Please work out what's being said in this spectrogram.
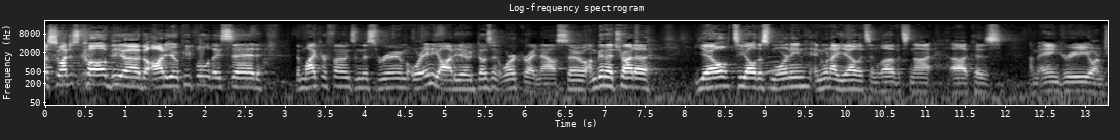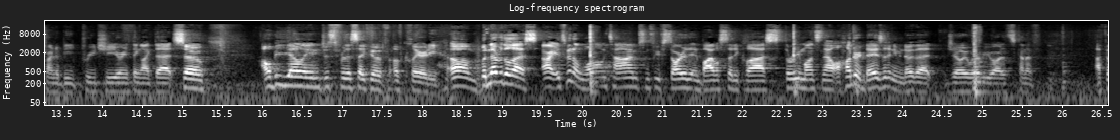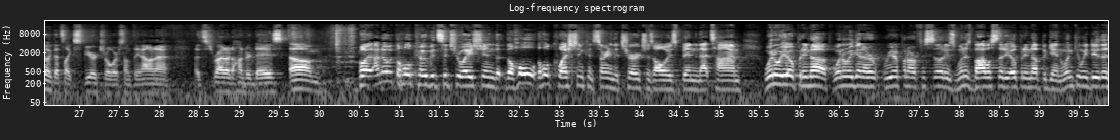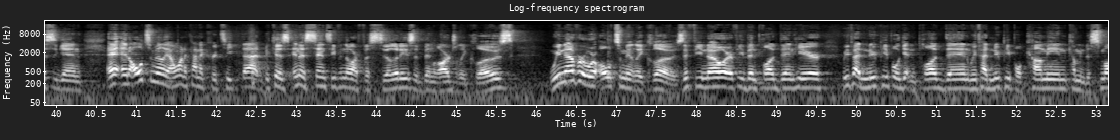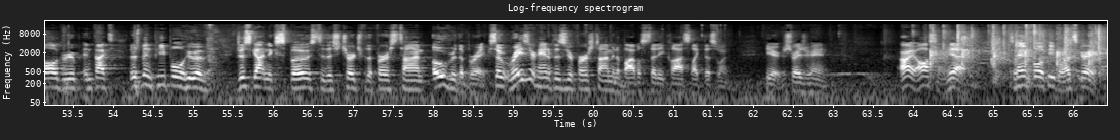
So I just called the uh, the audio people. They said the microphones in this room or any audio doesn't work right now. So I'm gonna try to yell to y'all this morning. And when I yell, it's in love. It's not because uh, I'm angry or I'm trying to be preachy or anything like that. So I'll be yelling just for the sake of, of clarity. Um, but nevertheless, all right, it's been a long time since we've started in Bible study class. Three months now, 100 days. I didn't even know that, Joey, wherever you are. That's kind of, I feel like that's like spiritual or something. I don't know. It's right at 100 days. Um, but I know with the whole COVID situation, the, the, whole, the whole question concerning the church has always been in that time when are we opening up? When are we going to reopen our facilities? When is Bible study opening up again? When can we do this again? And, and ultimately, I want to kind of critique that because, in a sense, even though our facilities have been largely closed, we never were ultimately closed. If you know or if you've been plugged in here, we've had new people getting plugged in. We've had new people coming, coming to small group. In fact, there's been people who have just gotten exposed to this church for the first time over the break. So raise your hand if this is your first time in a Bible study class like this one. Here, just raise your hand. All right, awesome. Yeah, it's a handful of people. That's great.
